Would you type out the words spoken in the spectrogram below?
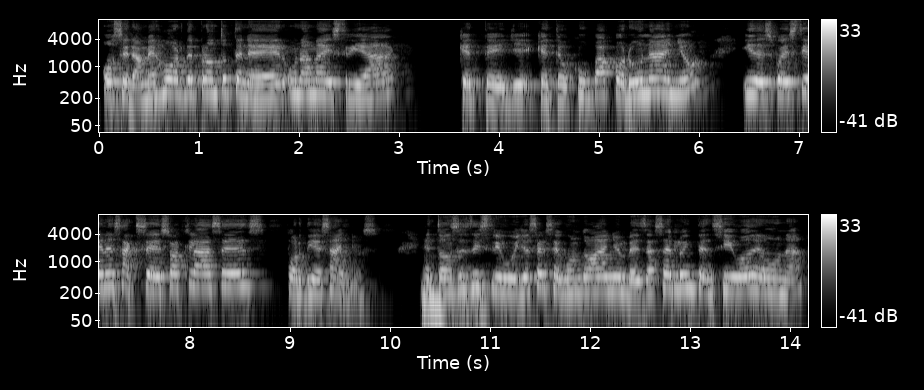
¿O será mejor de pronto tener una maestría que te, que te ocupa por un año y después tienes acceso a clases por 10 años? Entonces distribuyes el segundo año, en vez de hacerlo intensivo de una,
